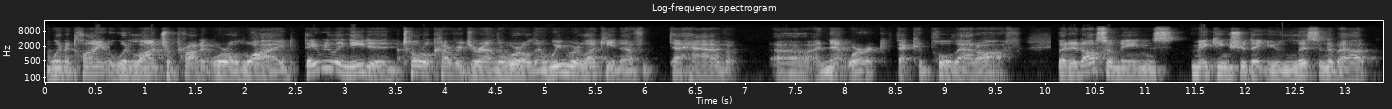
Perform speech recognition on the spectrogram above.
when a client would launch a product worldwide, they really needed total coverage around the world. And we were lucky enough to have uh, a network that could pull that off. But it also means making sure that you listen about.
